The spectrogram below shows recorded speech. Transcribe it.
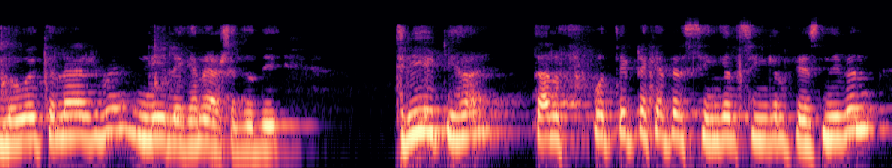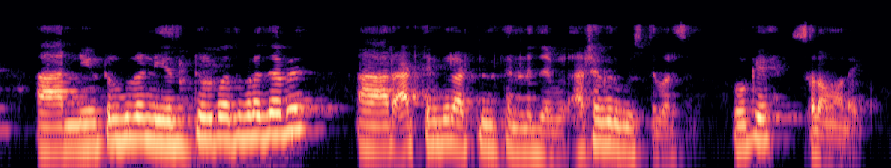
ব্লু এখানে আসবে, নীল এখানে আসে। যদি থ্রি এইটি হয়, তাহলে প্রত্যেকটা ক্ষেত্রে সিঙ্গেল সিঙ্গেল ফেস নেবেন, আর নিউট্রালগুলো নিউট্রাল বাজ করা যাবে, আর আর্থিনগুলো আর্থিন ফ্যানেলে যাবে। আশা করি বুঝতে পারছেন। ওকে সালাম আলাইকুম।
